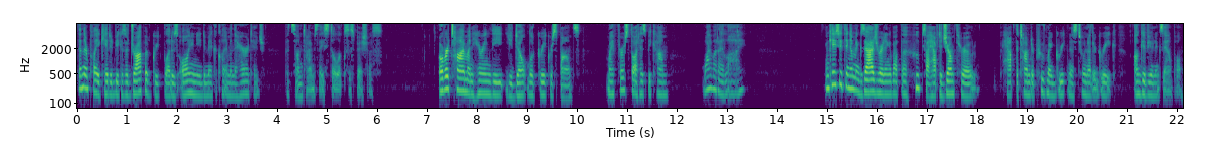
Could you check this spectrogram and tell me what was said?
Then they're placated because a drop of Greek blood is all you need to make a claim on the heritage, but sometimes they still look suspicious. Over time, on hearing the you don't look Greek response, my first thought has become, why would I lie? In case you think I'm exaggerating about the hoops I have to jump through half the time to prove my Greekness to another Greek, I'll give you an example.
